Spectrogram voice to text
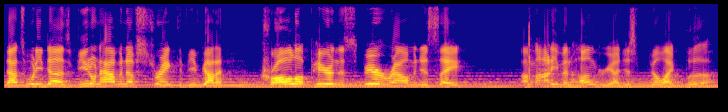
That's what he does. If you don't have enough strength, if you've got to crawl up here in the spirit realm and just say, I'm not even hungry. I just feel like, ugh.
